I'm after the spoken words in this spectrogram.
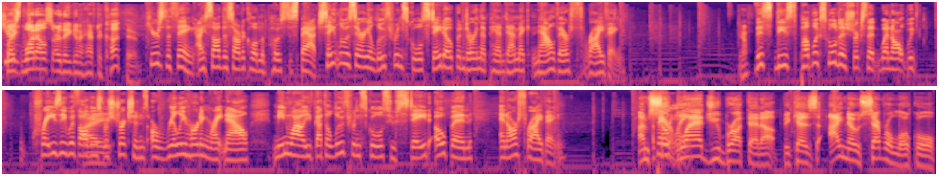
Here's- like, what else are they going to have to cut then? Here's the thing. I saw this article in the Post Dispatch. St. Louis area Lutheran schools stayed open during the pandemic. Now they're thriving. Yeah. This these public school districts that went all with crazy with all these restrictions are really hurting right now. Meanwhile, you've got the Lutheran schools who stayed open and are thriving. I'm Apparently. so glad you brought that up because I know several local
